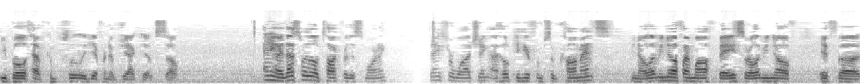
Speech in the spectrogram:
you both have completely different objectives. So anyway that's my little talk for this morning. Thanks for watching. I hope to hear from some comments. You know let me know if i'm off base or let me know if if uh,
